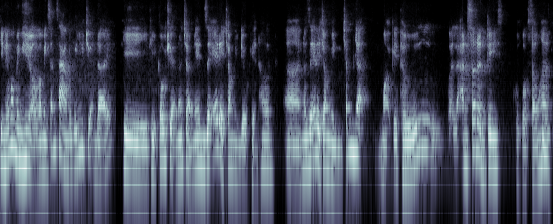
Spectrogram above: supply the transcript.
thì nếu mà mình hiểu và mình sẵn sàng với cái những chuyện đấy thì thì câu chuyện nó trở nên dễ để cho mình điều khiển hơn uh, nó dễ để cho mình chấp nhận mọi cái thứ gọi là uncertainty của cuộc sống hơn. Ừ.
